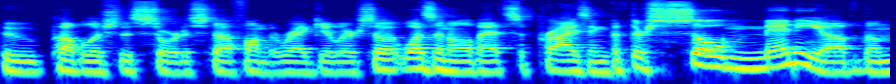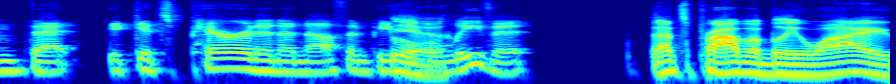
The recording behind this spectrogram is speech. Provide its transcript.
who publish this sort of stuff on the regular, so it wasn't all that surprising. But there's so many of them that it gets parroted enough and people Yeah. believe it. That's probably why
